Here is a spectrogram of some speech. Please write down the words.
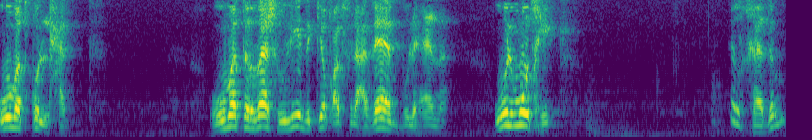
وما تقول لحد. وما ترضاش وليدك يقعد في العذاب والهانة والموت خير. الخادم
